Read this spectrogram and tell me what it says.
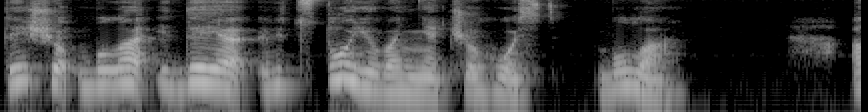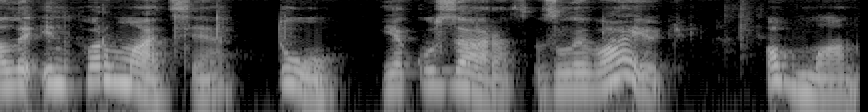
Те, що була ідея відстоювання чогось, була. Але інформація, ту, яку зараз зливають, обман.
